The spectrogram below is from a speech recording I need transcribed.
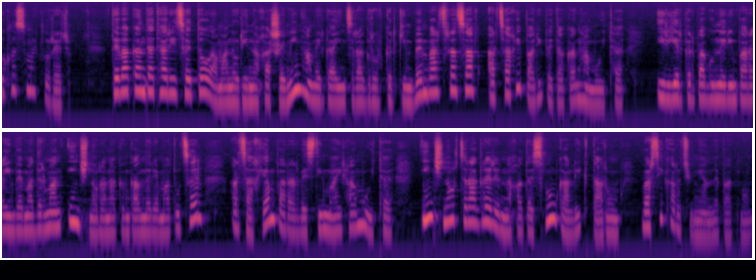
Դուկլաս Մակլուրեր Տևական դաթարից հետո ամանորի նախաշեմին համերգային ծրագրով կրկին բեմ բարձրացավ Արցախի բարի պետական համույթը։ Իր երկրպագուներին պարային բեմադրման ինչ նորանակնկալներ է մատուցել Արցախյան պարարվեստի մայր համույթը, ինչ նոր ծրագրեր են նախատեսվում գալիք տարում։ Վարսիկ Հարությունյանն է պատմում։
